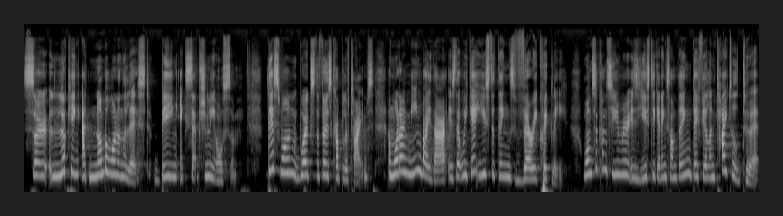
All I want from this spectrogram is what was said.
So, looking at number one on the list, being exceptionally awesome. This one works the first couple of times. And what I mean by that is that we get used to things very quickly. Once a consumer is used to getting something, they feel entitled to it,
